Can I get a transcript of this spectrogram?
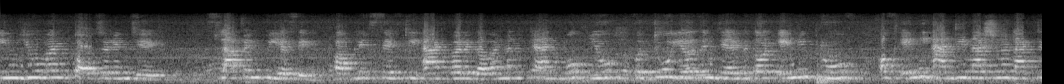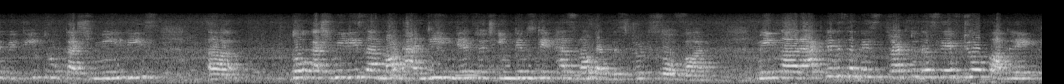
inhuman torture in jail, slapping PSA, Public Safety Act where a government can book you for two years in jail without any proof of any anti-national activity through Kashmiris, uh, though Kashmiris are not anti-Indians which Indian state has not understood so far. Meaning our activism is threat to the safety of public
